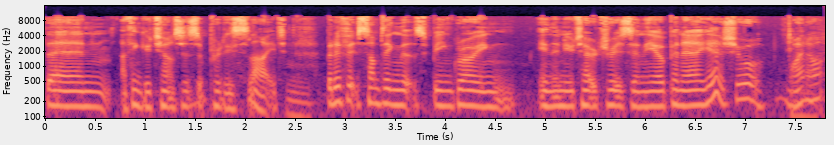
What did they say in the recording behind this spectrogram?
then I think your chances are pretty slight. Hmm. But if it's something that's been growing in the new territories in the open air, yeah, sure. Why not?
